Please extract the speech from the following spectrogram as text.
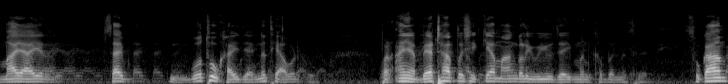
માયા આયર સાહેબ, ગોથું ખાઈ જાય, નથી આવડતું. પણ અહીંયા બેઠા પછી કેમ આંગળી વયું જાય મને ખબર નથી રહેતી. શું કામ?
